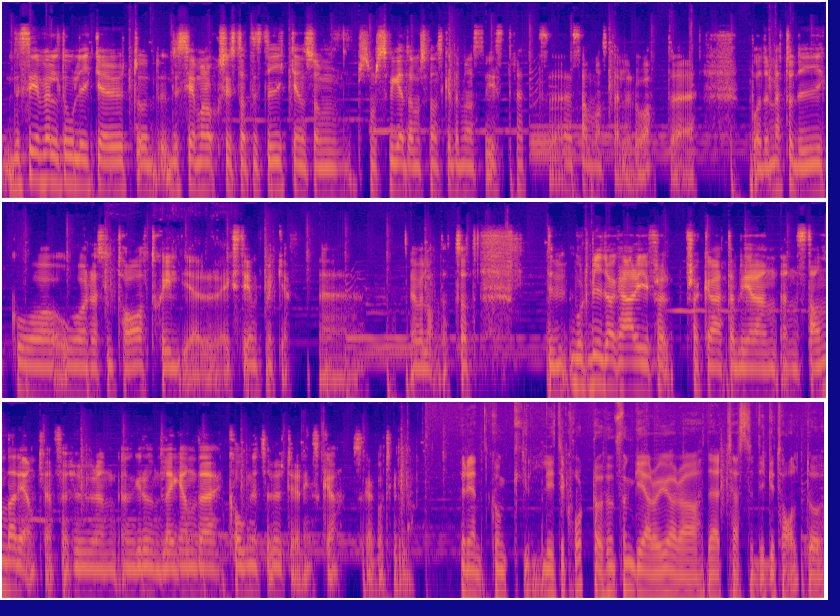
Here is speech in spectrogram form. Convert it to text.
det ser väldigt olika ut och det ser man också i statistiken som, som Svedom, Svenska demensregistret, sammanställer då att både metodik och, och resultat skiljer extremt mycket över landet. Så att, det, vårt bidrag här är ju för att försöka etablera en, en standard egentligen för hur en, en grundläggande kognitiv utredning ska, ska gå till. Rent lite kort då, hur fungerar det att göra det här testet digitalt? Då?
